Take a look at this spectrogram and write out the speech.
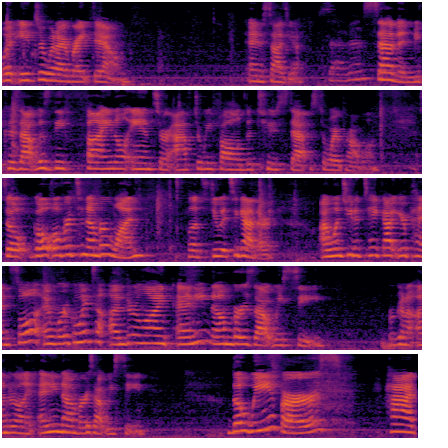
What answer would I write down? Anastasia. Seven. Seven, because that was the final answer after we followed the two-step story problem. So go over to number one. Let's do it together. I want you to take out your pencil and we're going to underline any numbers that we see. We're going to underline any numbers that we see. The Weavers had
